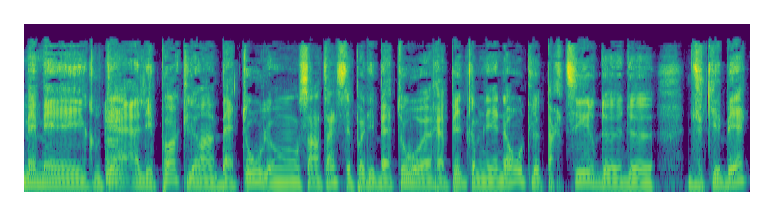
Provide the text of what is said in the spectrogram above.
Mais, mais écoutez, à, à l'époque, là, en bateau, là, on s'entend que c'était pas des bateaux euh, rapides comme les nôtres. là. partir de, de du Québec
